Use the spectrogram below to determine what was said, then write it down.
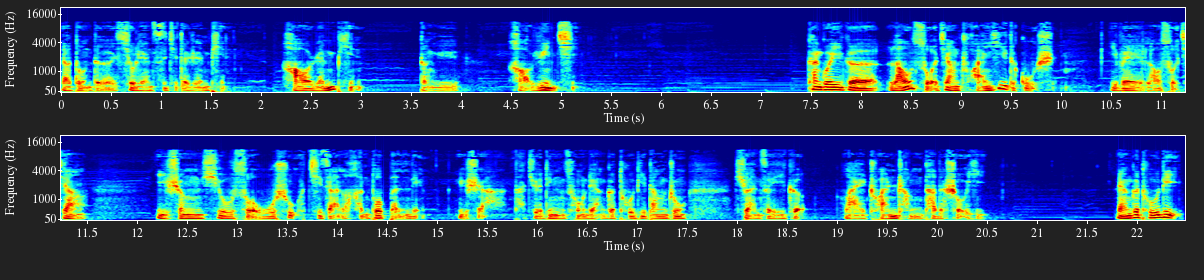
要懂得修炼自己的人品，好人品等于好运气。看过一个老锁匠传艺的故事，一位老锁匠一生修锁无数，积攒了很多本领。于是啊，他决定从两个徒弟当中选择一个来传承他的手艺。两个徒弟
